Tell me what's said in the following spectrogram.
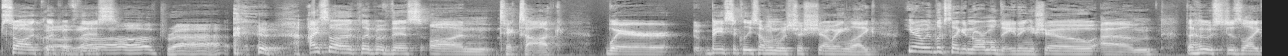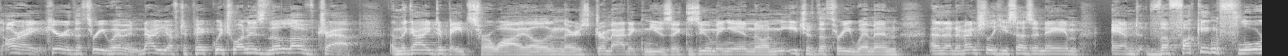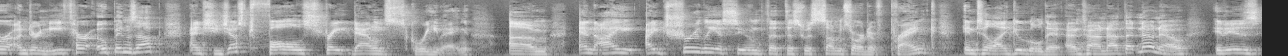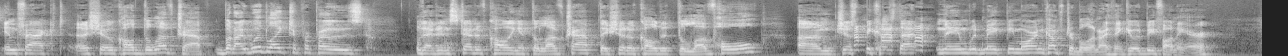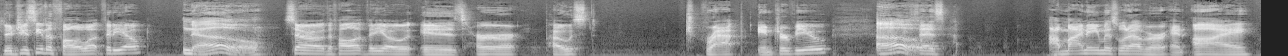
saw a clip of this. love trap I saw a clip of this on TikTok where basically someone was just showing like you know it looks like a normal dating show. Um, the host is like all right here are the three women. Now you have to pick which one is the love trap. And the guy debates for a while and there's dramatic music zooming in on each of the three women. And then eventually he says a name and the fucking floor underneath her opens up and she just falls straight down screaming um, and I, I truly assumed that this was some sort of prank until I Googled it and found out that no, no, it is in fact a show called The Love Trap. But I would like to propose that instead of calling it The Love Trap, they should have called it The Love Hole, um, just because that name would make me more uncomfortable and I think it would be funnier. did you see the follow up video No. So the follow up video is her post trap interview. Oh. says, uh, "My name is whatever, and I."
